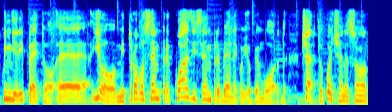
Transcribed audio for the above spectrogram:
Quindi ripeto, eh, io mi trovo sempre, quasi sempre bene con gli open world. Certo, poi ce ne sono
